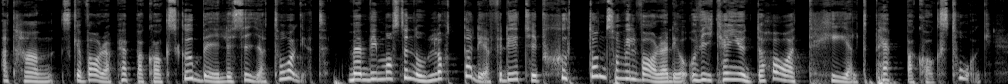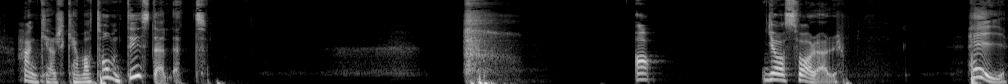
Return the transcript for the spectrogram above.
att han ska vara pepparkaksgubbe i Lucia-tåget. Men vi måste nog lotta det, för det är typ 17 som vill vara det och vi kan ju inte ha ett helt pepparkakståg. Han kanske kan vara tomte istället. Ja, jag svarar. Hej!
